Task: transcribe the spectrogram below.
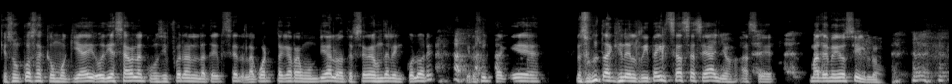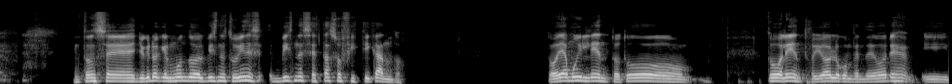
que son cosas como que hoy día se hablan como si fueran la tercera, la cuarta guerra mundial o la tercera mundial en colores, y resulta que resulta que en el retail se hace hace años, hace más de medio siglo. Entonces, yo creo que el mundo del business to business, business se está sofisticando. Todavía muy lento, todo, todo lento. Yo hablo con vendedores y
